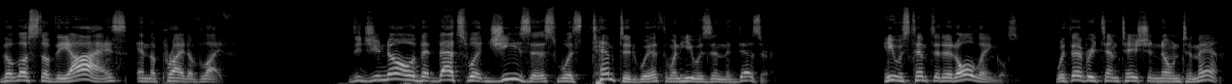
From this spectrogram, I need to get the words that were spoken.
the lust of the eyes, and the pride of life. Did you know that that's what Jesus was tempted with when he was in the desert? He was tempted at all angles, with every temptation known to man.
